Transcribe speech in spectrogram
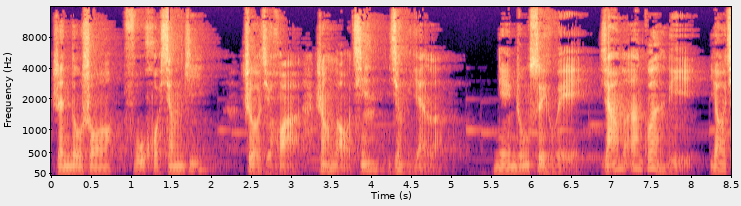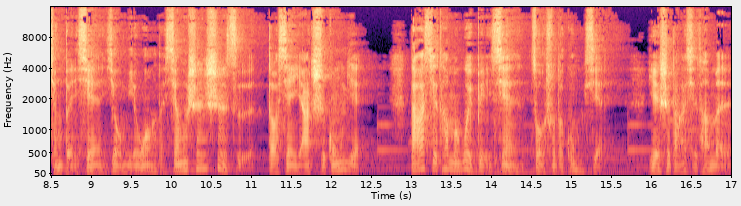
人都说福祸相依，这句话让老金应验了。年终岁尾，衙门按惯例要请本县有名望的乡绅士子到县衙吃公宴，答谢他们为本县做出的贡献，也是答谢他们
